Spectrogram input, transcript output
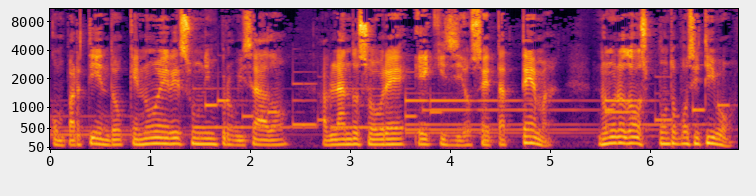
compartiendo, que no eres un improvisado hablando sobre X, Y o Z tema. Número 2, punto positivo.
